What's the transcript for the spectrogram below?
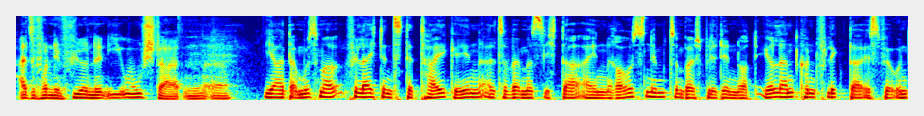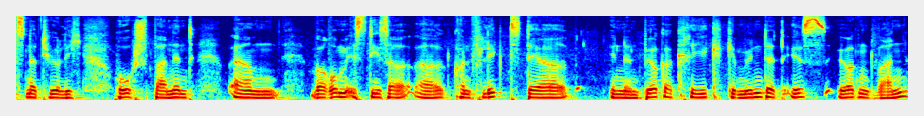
also von den führenden EU-Staaten. Äh. Ja, da muss man vielleicht ins Detail gehen. Also wenn man sich da einen rausnimmt, zum Beispiel den Nordirland-Konflikt, da ist für uns natürlich hochspannend, ähm, warum ist dieser äh, Konflikt, der in einen Bürgerkrieg gemündet ist, irgendwann,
